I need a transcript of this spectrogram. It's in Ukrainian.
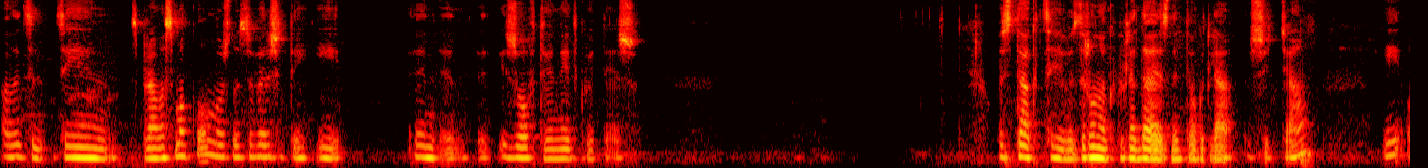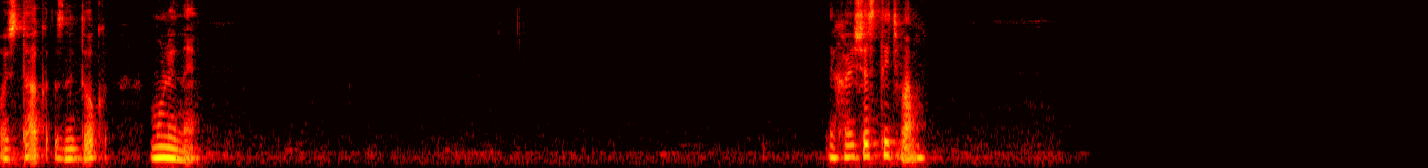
але це, це справа смаку можна завершити і, і, і жовтою ниткою теж. Ось так цей візерунок виглядає з ниток для шиття. І ось так з ниток муліне. Нехай щастить вам!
